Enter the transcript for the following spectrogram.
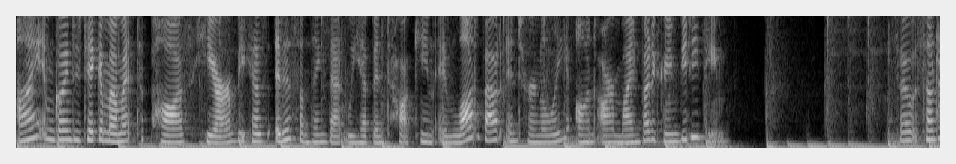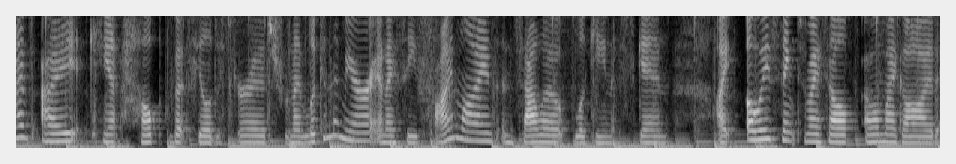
I am going to take a moment to pause here because it is something that we have been talking a lot about internally on our Mind Body Green Beauty team. So sometimes I can't help but feel discouraged when I look in the mirror and I see fine lines and sallow looking skin. I always think to myself, oh my God,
